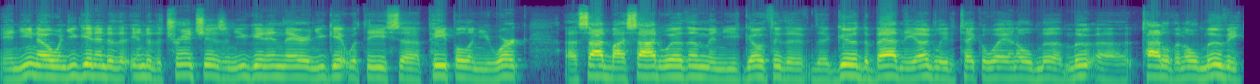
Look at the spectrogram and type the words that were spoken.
and you know when you get into the into the trenches and you get in there and you get with these uh, people and you work uh, side by side with them, and you go through the the good, the bad, and the ugly to take away an old mo- uh, title of an old movie.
